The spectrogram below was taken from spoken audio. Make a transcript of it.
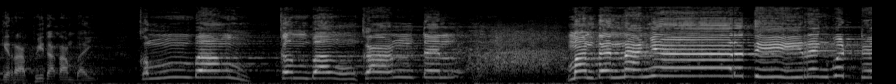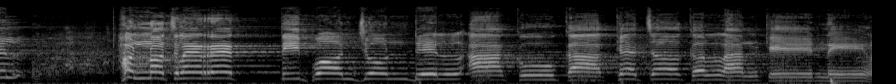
saiki rabi tak tambahi. Kembang kembang kantil. Manten anyar tiring bedil. Ana cleret tiba jondil. Aku kaget cekelan kene.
